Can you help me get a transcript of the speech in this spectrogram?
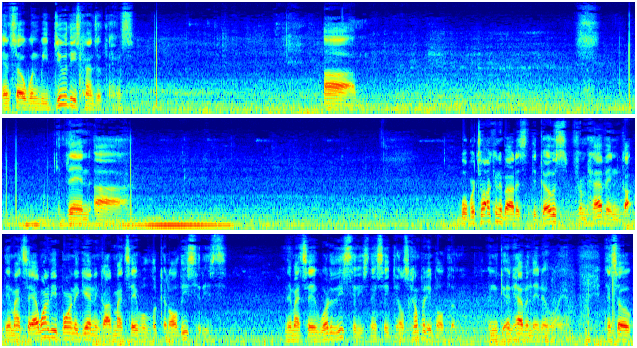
And so when we do these kinds of things, um, then uh, what we're talking about is the ghosts from heaven. God, they might say, "I want to be born again," and God might say, "Well, look at all these cities." And they might say, "What are these cities?" And they say, "Dale's company built them." And in heaven, they know who I am. And so,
